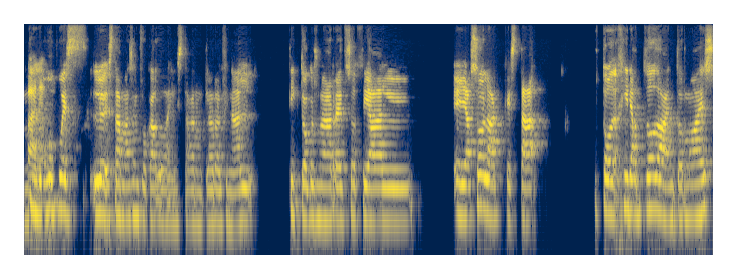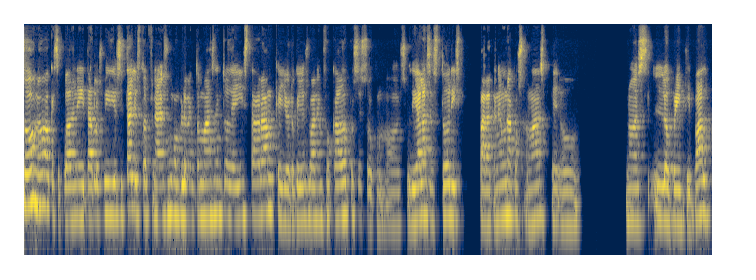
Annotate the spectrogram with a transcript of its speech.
Vale. Y luego, pues, está más enfocado a Instagram. Claro, al final, TikTok es una red social ella sola que está gira toda en torno a eso, ¿no? A que se puedan editar los vídeos y tal. Esto al final es un complemento más dentro de Instagram, que yo creo que ellos lo han enfocado, pues eso, como en su día las stories, para tener una cosa más, pero no es lo principal.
